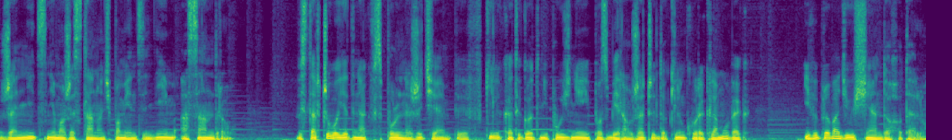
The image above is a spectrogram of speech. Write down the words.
że nic nie może stanąć pomiędzy nim a Sandrą – Wystarczyło jednak wspólne życie, by w kilka tygodni później pozbierał rzeczy do kilku reklamówek i wyprowadził się do hotelu.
